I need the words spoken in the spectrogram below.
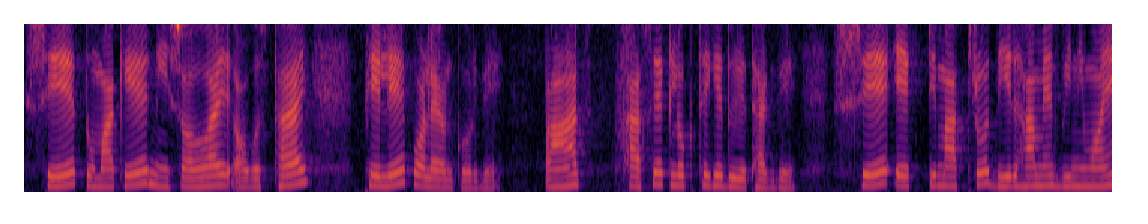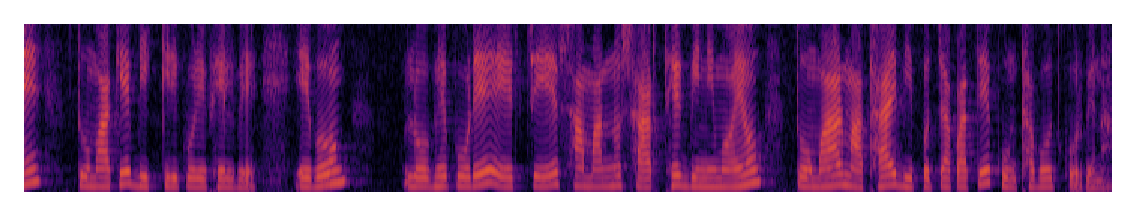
সে তোমাকে নিঃসহায় অবস্থায় ফেলে পলায়ন করবে। পাঁচ, ফাঁসেক লোক থেকে দূরে থাকবে। সে একটি মাত্র দীর্হামের বিনিময়ে তোমাকে বিক্রি করে ফেলবে এবং লোভে পড়ে এর চেয়ে সামান্য স্বার্থের বিনিময়েও তোমার মাথায় বিপদ চাপাতে কুণ্ঠাবোধ করবে না।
